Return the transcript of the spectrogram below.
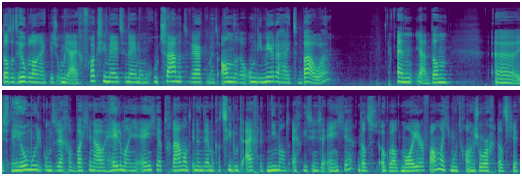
dat het heel belangrijk is om je eigen fractie mee te nemen, om goed samen te werken met anderen, om die meerderheid te bouwen. En ja, dan uh, is het heel moeilijk om te zeggen wat je nou helemaal in je eentje hebt gedaan. Want in een democratie doet eigenlijk niemand echt iets in zijn eentje. Dat is ook wel het mooie ervan. Want je moet gewoon zorgen dat je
